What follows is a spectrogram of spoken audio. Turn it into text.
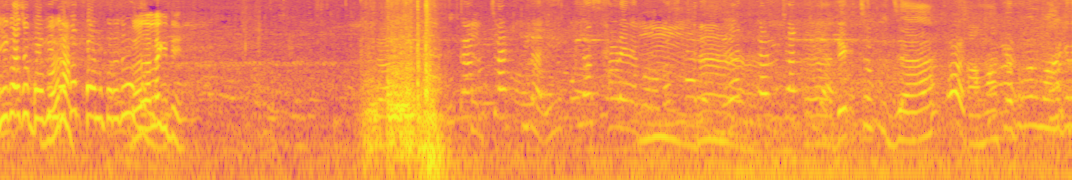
ঠিক আছে গোবিন্দকে ফোন করে দেবো। দাদা লাগি দে। দেখছ পূজা? আমাকে তোমার মাকে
